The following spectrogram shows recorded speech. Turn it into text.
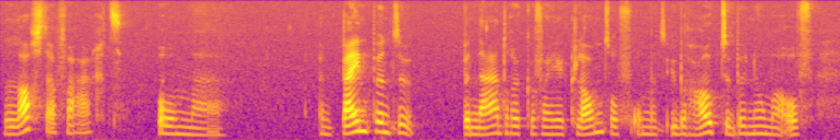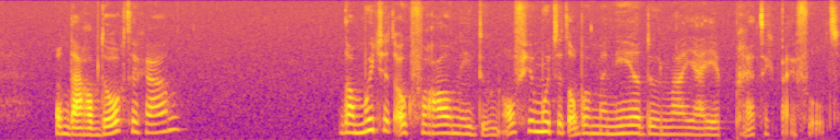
last ervaart om uh, een pijnpunt te benadrukken van je klant of om het überhaupt te benoemen of om daarop door te gaan, dan moet je het ook vooral niet doen. Of je moet het op een manier doen waar jij je prettig bij voelt.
